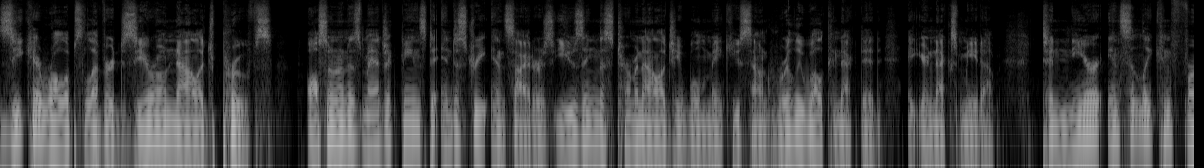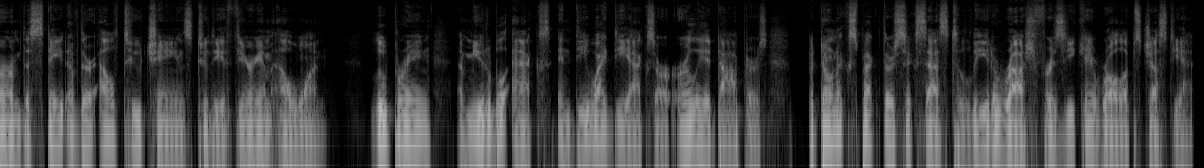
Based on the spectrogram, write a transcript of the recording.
ZK rollups leverage zero knowledge proofs, also known as magic beans to industry insiders. Using this terminology will make you sound really well connected at your next meetup. To near instantly confirm the state of their L2 chains to the Ethereum L1. Loopring, Immutable X, and DYDX are early adopters, but don't expect their success to lead a rush for ZK rollups just yet.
